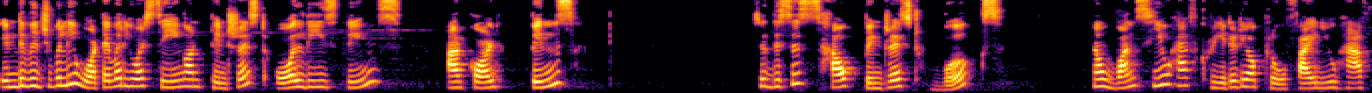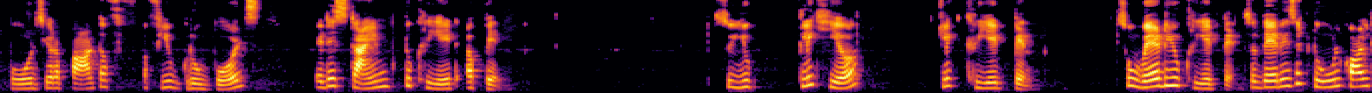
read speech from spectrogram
Individually, whatever you are seeing on Pinterest, all these things are called pins so this is how Pinterest works. Now once you have created your profile, you have boards, you're a part of a few group boards, it is time to create a pin. So you click here, click create pin. So where do you create pin? So there is a tool called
